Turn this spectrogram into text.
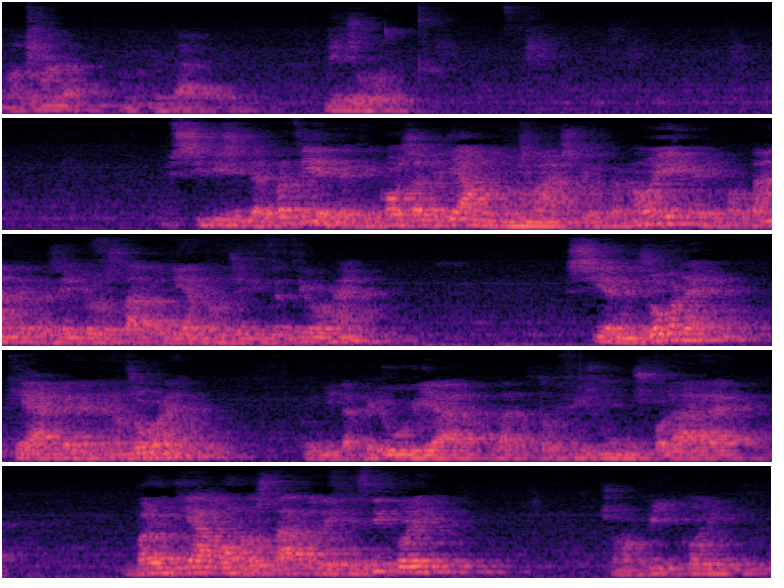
una domanda fondamentale nei giovani si visita il paziente, che cosa vediamo in un maschio? Per noi è importante per esempio lo stato di androgenizzazione, sia nel giovane che anche nel meno giovane, quindi la peluria, l'atrofismo muscolare. Valutiamo lo stato dei testicoli, sono piccoli,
